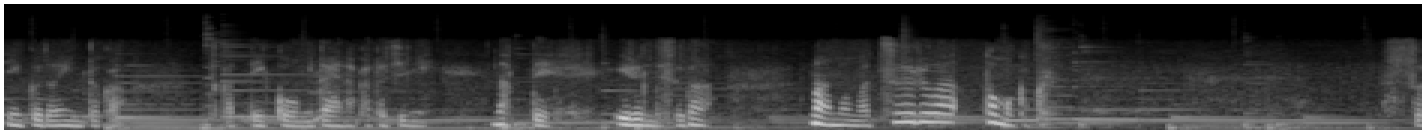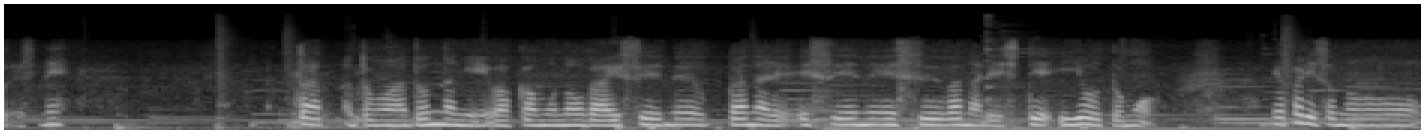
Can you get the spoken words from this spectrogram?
LinkedIn とか使っていこうみたいな形になっているんですがまあまあまあツールはともかくそうですね。だあとはどんなに若者が SN 離れ SNS 離れしていようともやっぱりその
